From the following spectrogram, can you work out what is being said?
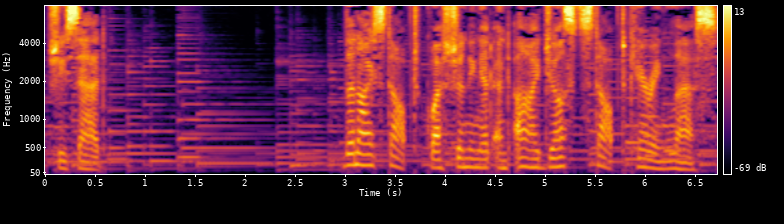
she said. Then I stopped questioning it and I just stopped caring less.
